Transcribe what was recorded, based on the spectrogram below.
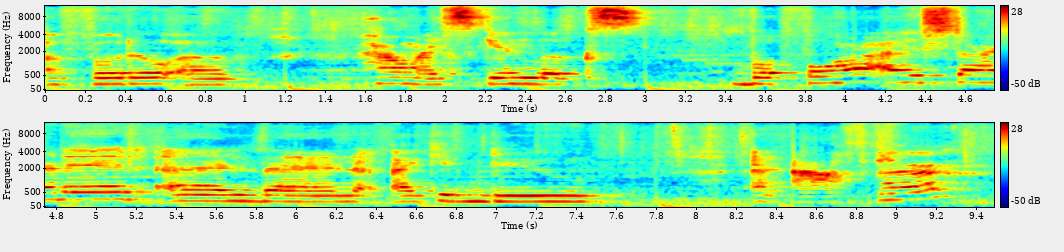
a photo of how my skin looks before I started and then I can do an after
